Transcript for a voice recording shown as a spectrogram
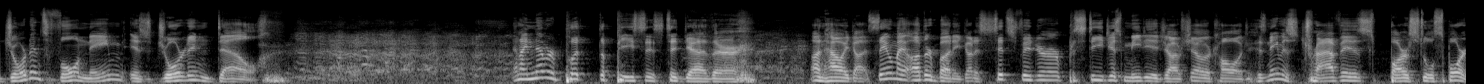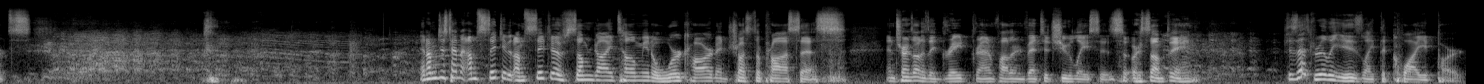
Jordan's full name is Jordan Dell. and I never put the pieces together on how I got. Same with my other buddy, got a six figure prestigious media job straight out of college. His name is Travis Barstool Sports. And I'm just I'm sick of it. I'm sick of some guy telling me to work hard and trust the process. And turns out his great grandfather invented shoelaces or something. Because that really is like the quiet part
